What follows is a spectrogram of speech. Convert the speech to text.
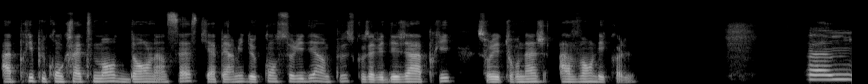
appris plus concrètement dans l'INSAS qui a permis de consolider un peu ce que vous avez déjà appris sur les tournages avant l'école? Euh,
